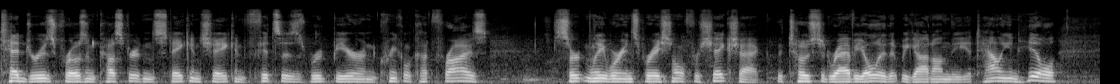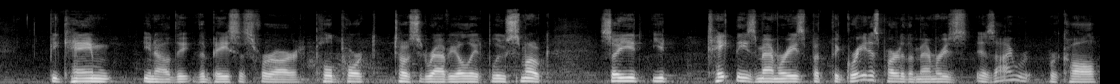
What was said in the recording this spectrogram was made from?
Ted Drewes frozen custard and Steak 'n Shake and Fitz's root beer and crinkle cut fries certainly were inspirational for Shake Shack. The toasted ravioli that we got on the Italian Hill became, you know, the, the basis for our pulled pork toasted ravioli at Blue Smoke. So you you take these memories, but the greatest part of the memories, as I re- recall,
